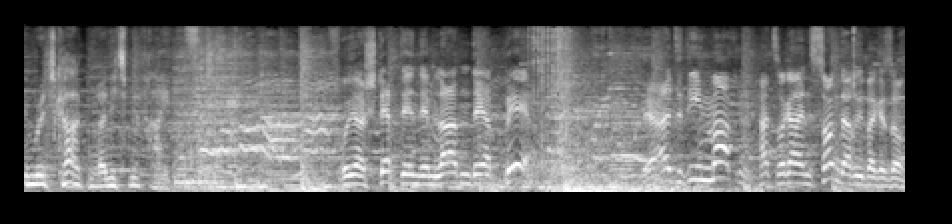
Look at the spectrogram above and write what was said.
Im Ritz-Carlton war nichts mehr frei. Früher steppte in dem Laden der Bär. Der alte Dean Martin hat sogar einen Song darüber gesungen.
